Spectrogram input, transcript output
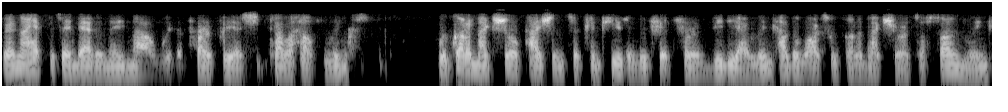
Then they have to send out an email with appropriate telehealth links. We've got to make sure patients are computer literate for a video link, otherwise, we've got to make sure it's a phone link.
